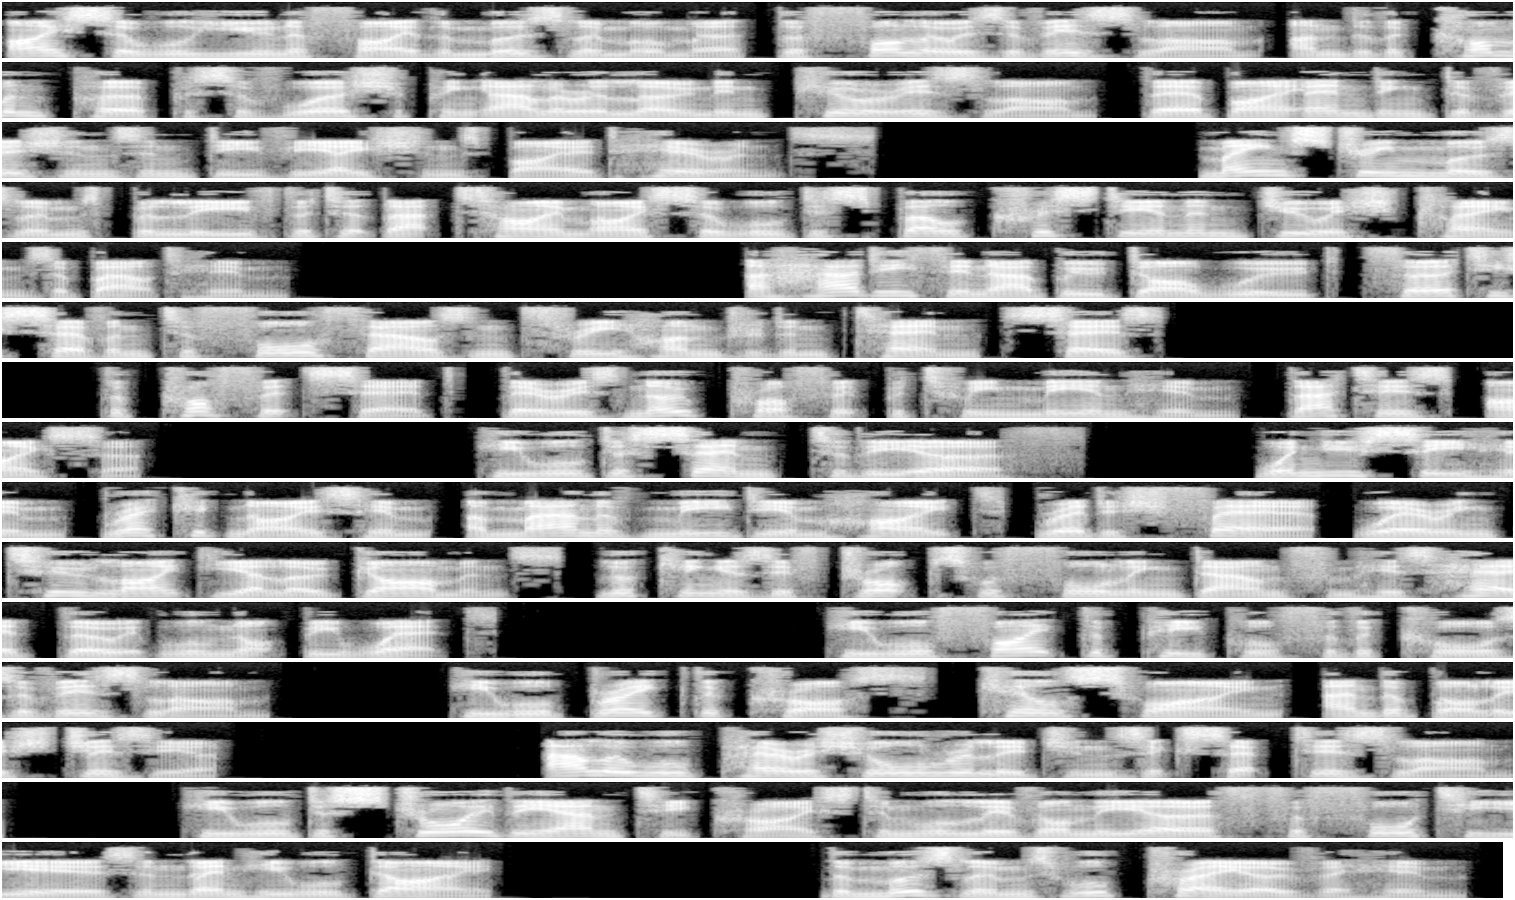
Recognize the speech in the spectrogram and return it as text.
Isa will unify the Muslim Ummah the followers of Islam under the common purpose of worshipping Allah alone in pure Islam, thereby ending divisions and deviations by adherents. Mainstream Muslims believe that at that time Isa will dispel Christian and Jewish claims about him. A hadith in Abu Dawood 37 to 4310 says, The Prophet said, There is no prophet between me and him, that is, Isa. He will descend to the earth. When you see him, recognize him, a man of medium height, reddish fair, wearing two light yellow garments, looking as if drops were falling down from his head though it will not be wet. He will fight the people for the cause of Islam. He will break the cross, kill swine, and abolish jizya. Allah will perish all religions except Islam. He will destroy the Antichrist and will live on the earth for 40 years and then he will die. The Muslims will pray over him.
